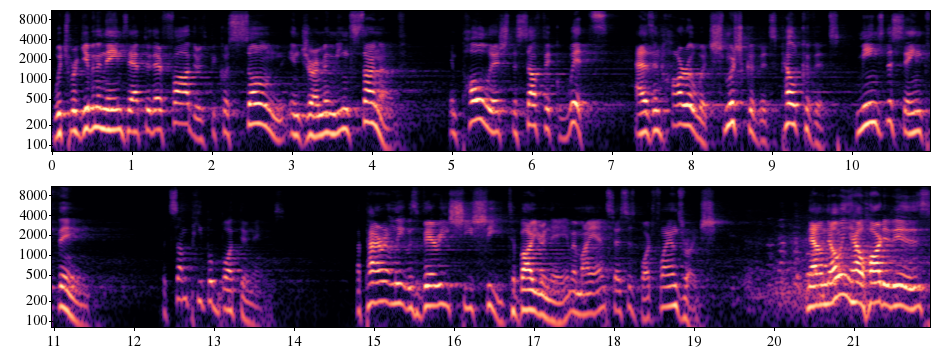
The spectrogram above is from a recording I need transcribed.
which were given the names after their fathers because son in German means son of. In Polish, the suffix witz, as in Horowitz, Shmushkovitz, Pelkovitz, means the same thing. But some people bought their names. Apparently, it was very she to buy your name, and my ancestors bought Flansreich. Now, knowing how hard it is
